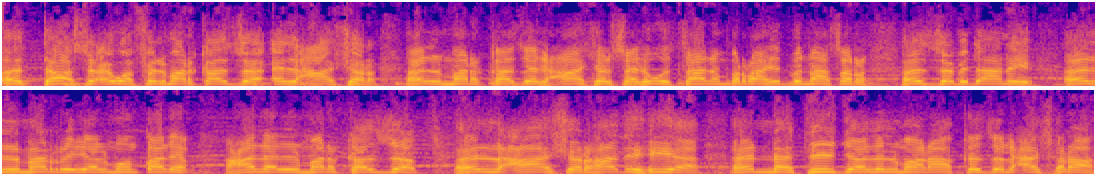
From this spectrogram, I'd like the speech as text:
التاسع وفي المركز العاشر. المركز العاشر سلهوت سالم بن راشد بن ناصر الزبداني المري المنطلق على المركز العاشر. هذه هي النتيجة للمراكز العشرة.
